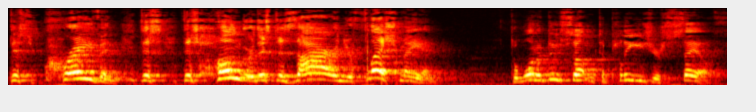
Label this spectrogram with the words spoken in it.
this craving, this, this hunger, this desire in your flesh man to want to do something to please yourself.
